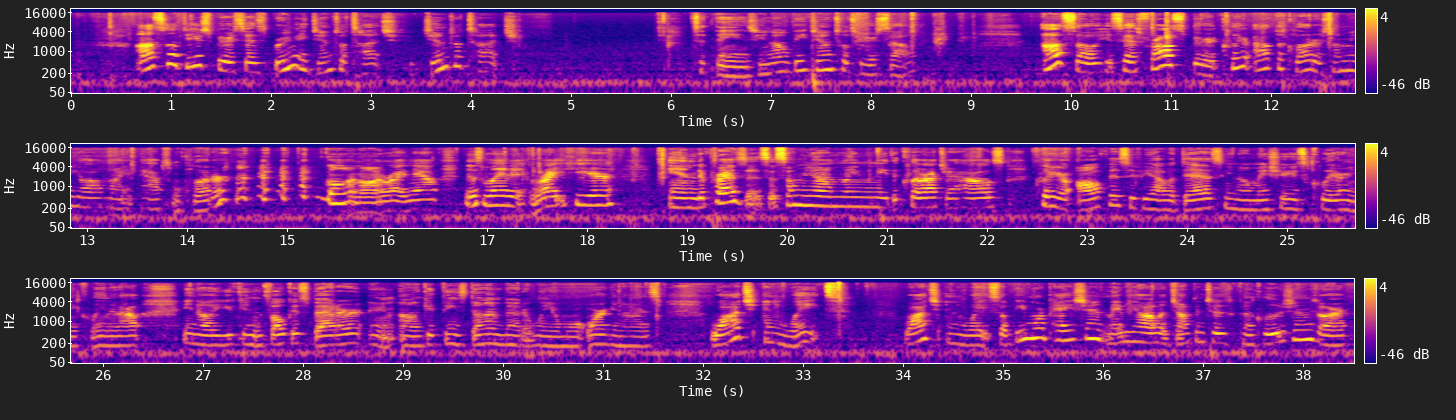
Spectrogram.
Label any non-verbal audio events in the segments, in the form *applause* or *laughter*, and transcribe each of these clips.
Also, Deer Spirit says, bring a gentle touch gentle touch to things. You know, be gentle to yourself. Also, it says Frost Spirit, clear out the clutter. Some of y'all might have some clutter *laughs* going on right now. This landed right here in the present. So some of y'all may need to clear out your house, clear your office. If you have a desk, you know, make sure it's clear and you clean it out. You know, you can focus better and uh, get things done better when you're more organized. Watch and wait. Watch and wait. So be more patient. Maybe y'all are jumping to conclusions or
